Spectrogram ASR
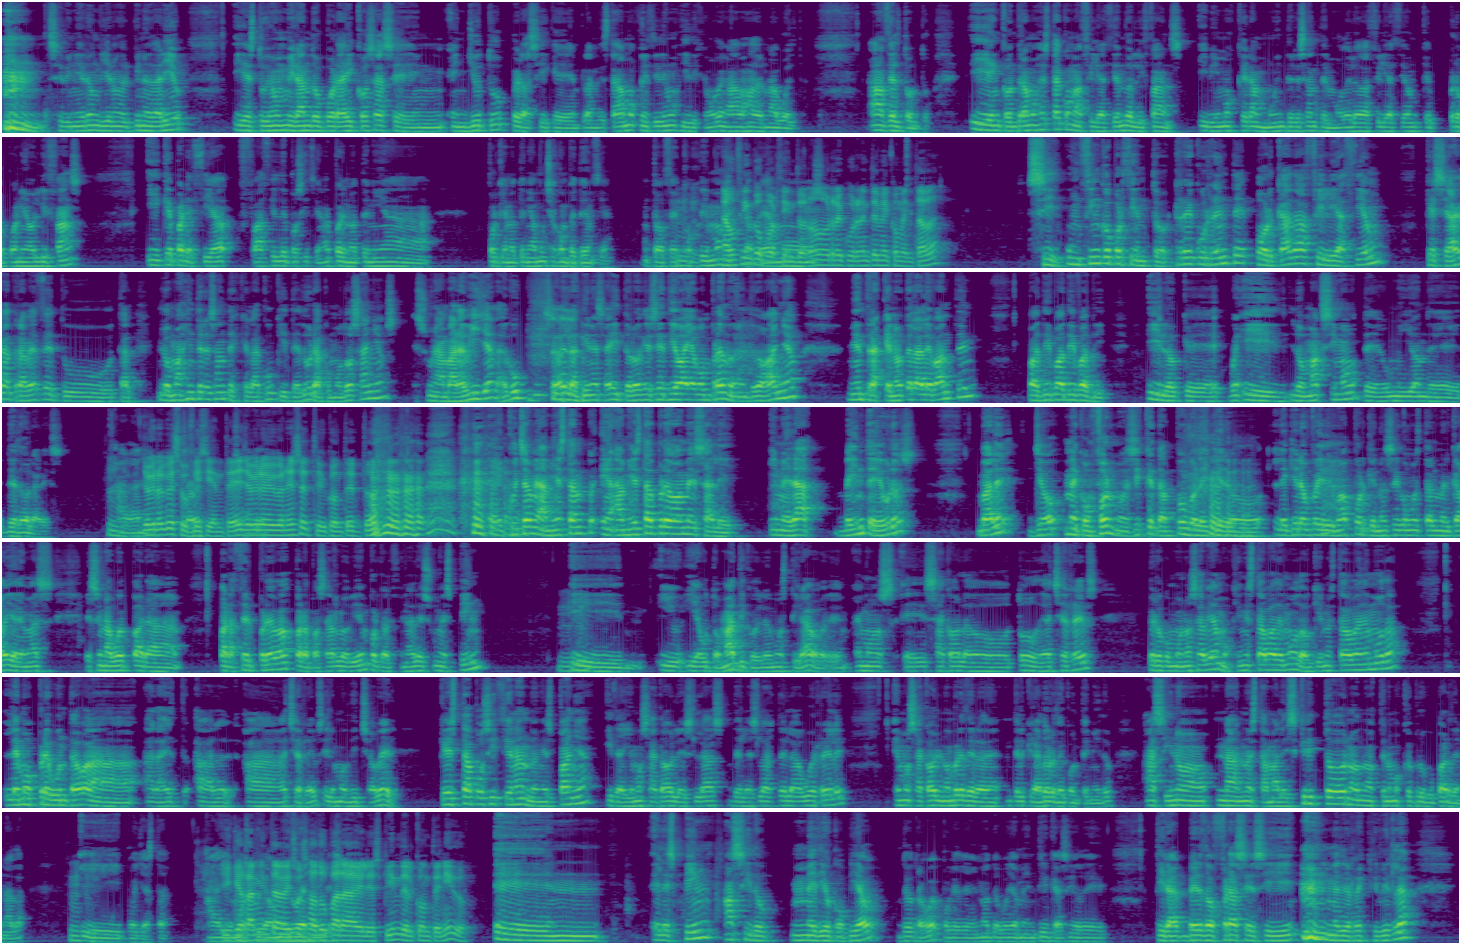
se vinieron Guillermo del Pino y Darío y estuvimos mirando por ahí cosas en, en YouTube, pero así que en plan, estábamos, coincidimos y dijimos, venga, vamos a dar una vuelta. Haz del tonto. Y encontramos esta con afiliación de OnlyFans y vimos que era muy interesante el modelo de afiliación que proponía OnlyFans y que parecía fácil de posicionar porque no tenía, porque no tenía mucha competencia. Entonces cogimos... A un 5%, scrapeamos- ¿no? Recurrente me comentabas. Sí, un 5% recurrente por cada afiliación que se haga a través de tu tal. Lo más interesante es que la cookie te dura como dos años, es una maravilla la cookie, ¿sabes? La tienes ahí, todo lo que ese tío vaya comprando durante dos años, mientras que no te la levanten, para ti, para ti, para ti. Y lo que y lo máximo de un millón de, de dólares. Año, Yo creo que es suficiente, ¿eh? Yo creo que con eso estoy contento. Eh, Escúchame, a mí, esta, a mí esta prueba me sale y me da 20 euros, ¿vale? Yo me conformo, así que tampoco le quiero, le quiero pedir más porque no sé cómo está el mercado y además es una web para, para hacer pruebas, para pasarlo bien, porque al final es un spin y, y- y automático y lo hemos tirado. Eh, hemos eh, sacado lo- todo de HREVs, pero como no sabíamos quién estaba de moda o quién no estaba de moda, le hemos preguntado a, a, la, a, a HREVs y le hemos dicho, a ver, ¿qué está posicionando en España? Y de ahí hemos sacado el slash del slash de la URL, hemos sacado el nombre de la- del creador de contenido. Así no, na- no está mal escrito, no nos tenemos que preocupar de nada. Y pues ya está. Ahí ¿Y qué herramienta habéis usado URLs. para el spin del contenido? En- el spin ha sido medio copiado de otra web, porque no te voy a mentir que ha sido de tirar, ver dos frases y medio reescribirla.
